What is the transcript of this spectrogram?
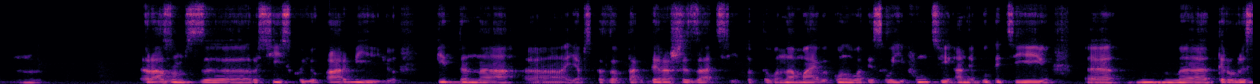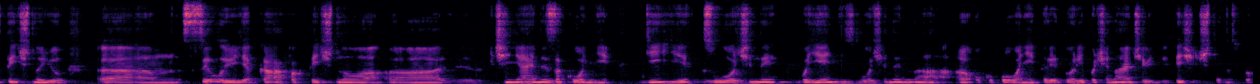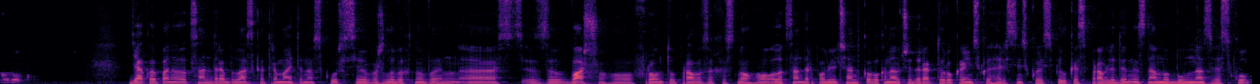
разом з російською армією піддана, е, я б сказав так, дерашизації, тобто вона має виконувати свої функції, а не бути цією е, е, терористичною силою, яка фактично вчиняє незаконні дії, злочини, воєнні злочини на окупованій території, починаючи від 2014 року. Дякую, пане Олександре. Будь ласка, тримайте нас в курсі важливих новин е, з- вашого фронту правозахисного. Олександр Павліченко, виконавчий директор Української гельсінської спілки з прав людини, з нами був на зв'язку.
